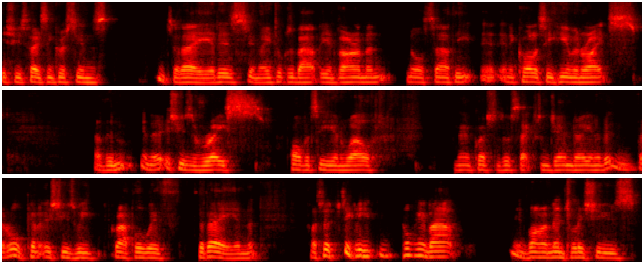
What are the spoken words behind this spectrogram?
issues facing Christians today, it is you know he talks about the environment, north south inequality, human rights, the you know issues of race, poverty, and wealth, you know, questions of sex and gender. You know, they're all kind of issues we grapple with today, and that particularly talking about environmental issues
